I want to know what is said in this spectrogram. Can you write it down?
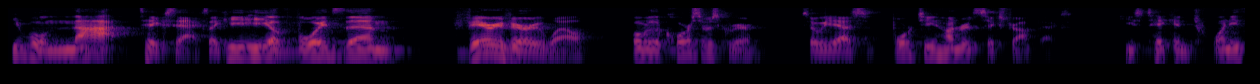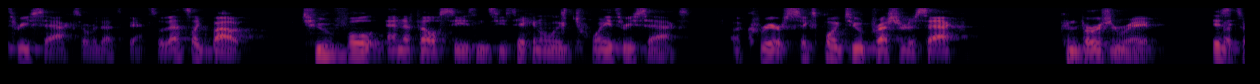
He will not take sacks. Like he he avoids them very very well over the course of his career. So he has 1,406 dropbacks. He's taken 23 sacks over that span. So that's like about two full NFL seasons, he's taken only 23 sacks, a career 6.2 pressure to sack conversion rate is That's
